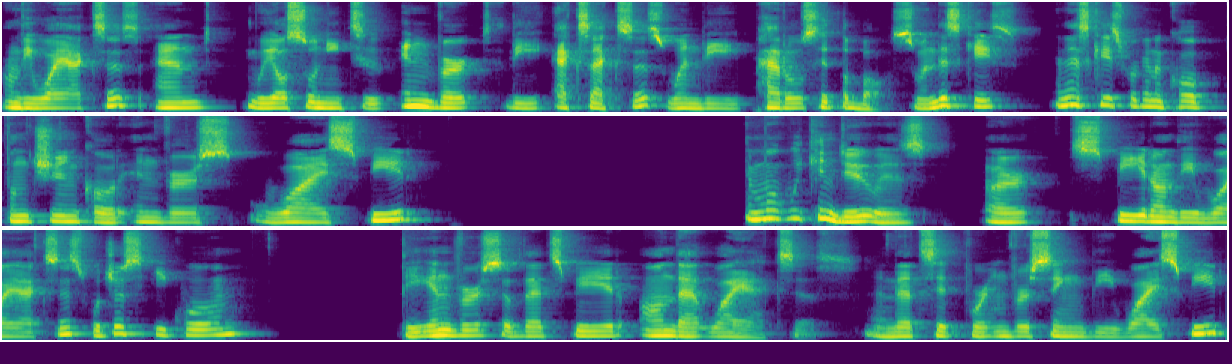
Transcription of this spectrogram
on the y axis. And we also need to invert the x axis when the paddles hit the ball. So in this case, in this case, we're going to call a function called inverse y speed. And what we can do is our speed on the y axis will just equal the inverse of that speed on that y-axis. And that's it for inversing the y speed.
